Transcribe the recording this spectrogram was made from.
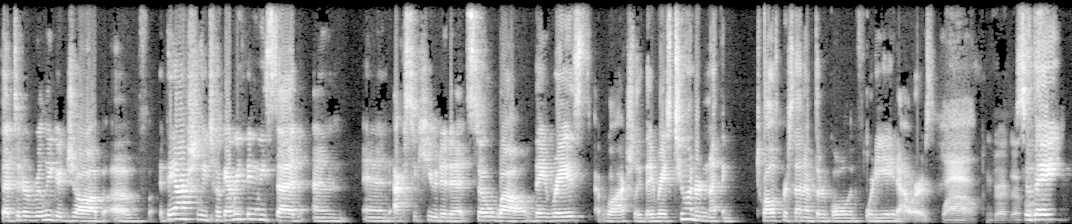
that did a really good job of they actually took everything we said and and executed it so well. They raised, well, actually, they raised 200 and I think 12% of their goal in 48 hours. Wow, congrats. So they,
